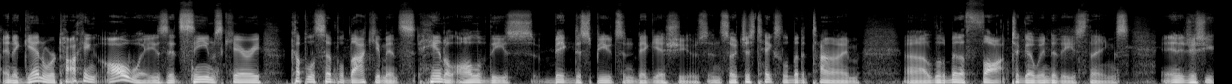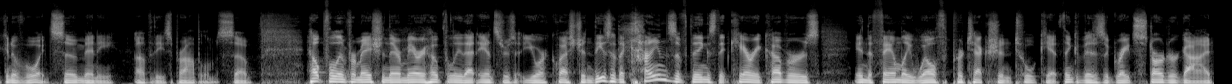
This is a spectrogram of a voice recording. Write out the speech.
And again, we're talking always. It seems, Carrie, a couple of simple documents handle all of these big disputes and big issues, and so it just takes a little bit of time, uh, a little bit of thought to go into these things, and it just you can avoid so many of these problems. So, helpful information there, Mary. Hopefully, that answers your question. These are the kinds of things that Carrie covers in the Family Wealth Protection Toolkit. Think of it as a great starter guide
